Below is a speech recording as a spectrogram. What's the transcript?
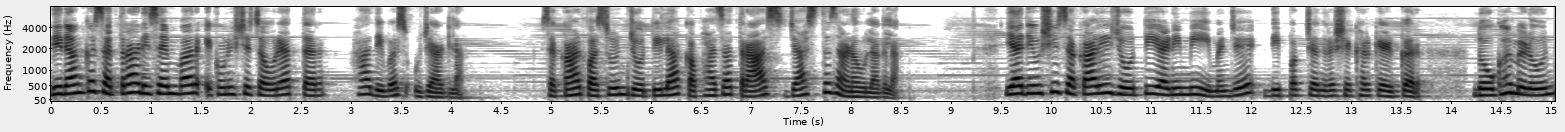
दिनांक सतरा डिसेंबर एकोणीसशे चौऱ्याहत्तर हा दिवस उजाडला. सकाळपासून ज्योतीला कफाचा त्रास जास्त जाणवू लागला. या दिवशी सकाळी ज्योती आणि मी म्हणजे दीपक चंद्रशेखर केळकर दोघं मिळून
